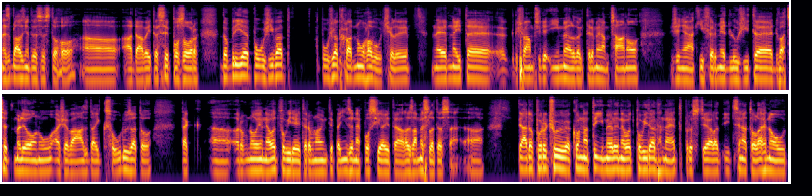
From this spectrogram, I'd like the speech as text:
nezblázněte se z toho eh, a dávejte si pozor. Dobrý je používat používat chladnou hlavu, čili nejednejte, když vám přijde e-mail, ve kterém je napsáno, že nějaký firmě dlužíte 20 milionů a že vás dají k soudu za to, tak uh, rovnou jim neodpovídejte, rovnou jim ty peníze neposílejte, ale zamyslete se. Uh, já doporučuji jako na ty e-maily neodpovídat hned, prostě, ale jít si na to lehnout,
